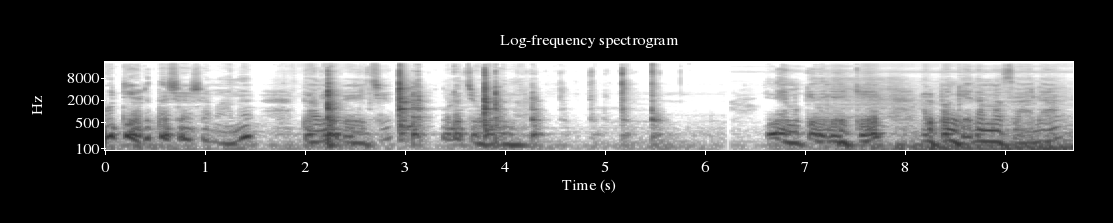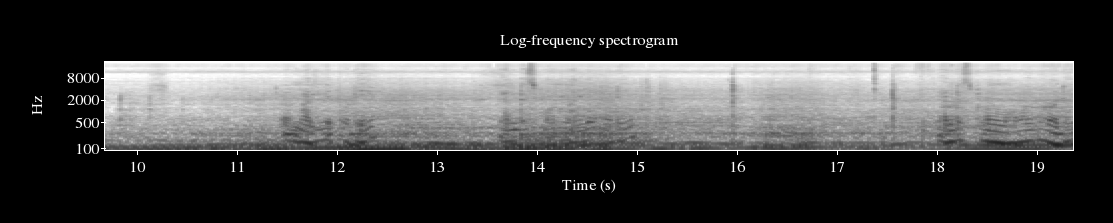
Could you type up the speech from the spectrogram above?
ഊറ്റിയെടുത്ത ശേഷമാണ് തവി ഉപയോഗിച്ച് ഉടച്ചു കൊടുക്കുന്നത്. ഇനി നമുക്കിതിലേക്ക് അല്പം ഗരം മസാല അപ്പം മല്ലിപ്പൊടി രണ്ട് സ്പൂൺ മല്ലിപ്പൊടി രണ്ട് സ്പൂൺ മുളക് പൊടി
